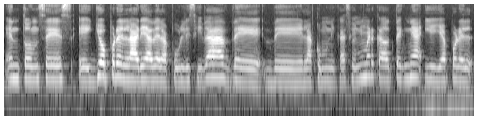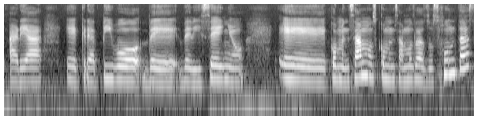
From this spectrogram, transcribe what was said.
Entonces, eh, yo por el área de la publicidad, de, la comunicación y mercadotecnia, y ella por el área eh, creativo de, diseño. Eh, comenzamos, comenzamos las dos juntas.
